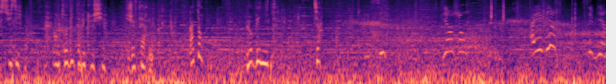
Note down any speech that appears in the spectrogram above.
Suzy, entre vite avec le chien. Je ferme. Attends, l'eau bénite. Tiens, Viens, Jean. Allez, viens. C'est bien.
